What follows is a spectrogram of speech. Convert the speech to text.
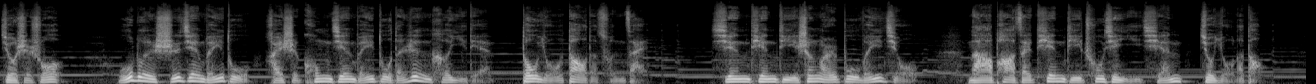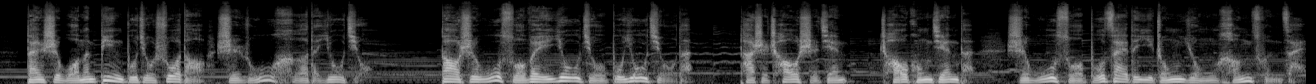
就是说，无论时间维度还是空间维度的任何一点，都有道的存在。先天地生而不为久，哪怕在天地出现以前就有了道，但是我们并不就说道是如何的悠久。道是无所谓悠久不悠久的，它是超时间、超空间的，是无所不在的一种永恒存在。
